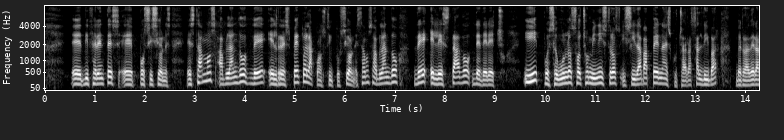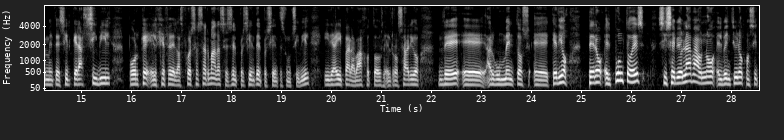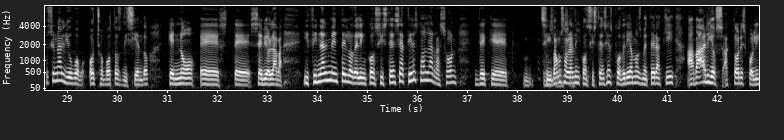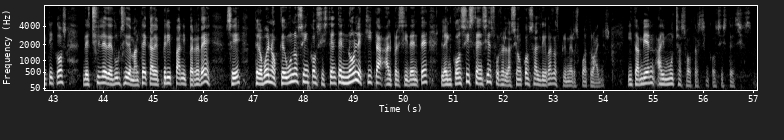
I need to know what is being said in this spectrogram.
eh, diferentes eh, posiciones. Estamos hablando del el respeto a la Constitución, estamos hablando del el Estado de Derecho. Y pues según los ocho ministros, y sí daba pena escuchar a Saldívar verdaderamente decir que era civil, porque el jefe de las Fuerzas Armadas es el presidente, el presidente es un civil, y de ahí para abajo todo el rosario de eh, argumentos que dio. Pero el punto es si se violaba o no el 21 constitucional y hubo ocho votos diciendo que no este, se violaba. Y finalmente lo de la inconsistencia, tienes toda la razón de que mm, si vamos a hablar de inconsistencias, podríamos meter aquí a varios actores políticos de Chile, de Dulce y de Manteca, de PRI, PAN y PRD, ¿sí? Pero bueno, que uno sea inconsistente no le quita al presidente la inconsistencia en su relación con Saldívar los primeros cuatro años y también hay muchas otras inconsistencias.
